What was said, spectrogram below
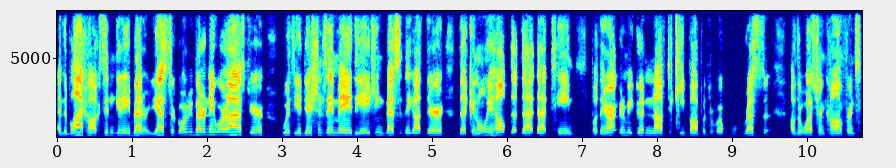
and the Blackhawks didn't get any better. Yes, they're going to be better than they were last year with the additions they made, the aging vets that they got there that can only help that that, that team, but they aren't going to be good enough to keep up with the rest of the Western Conference.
